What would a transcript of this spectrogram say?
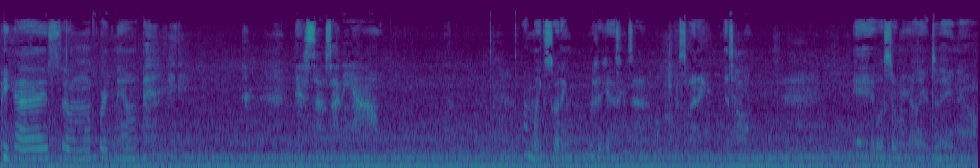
Hey guys, so I'm off work now. it's so sunny out. I'm like sweating. If you guys can tell, I'm sweating. It's hot. It was storming earlier today now.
